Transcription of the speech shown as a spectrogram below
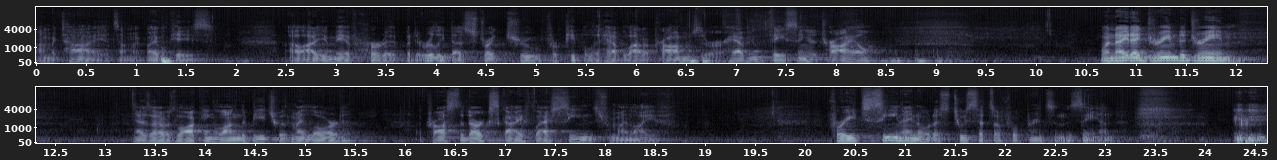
on my tie, it's on my Bible case. A lot of you may have heard it, but it really does strike true for people that have a lot of problems or are having facing a trial. One night I dreamed a dream as I was walking along the beach with my Lord, across the dark sky flashed scenes from my life. For each scene, I noticed two sets of footprints in the sand.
